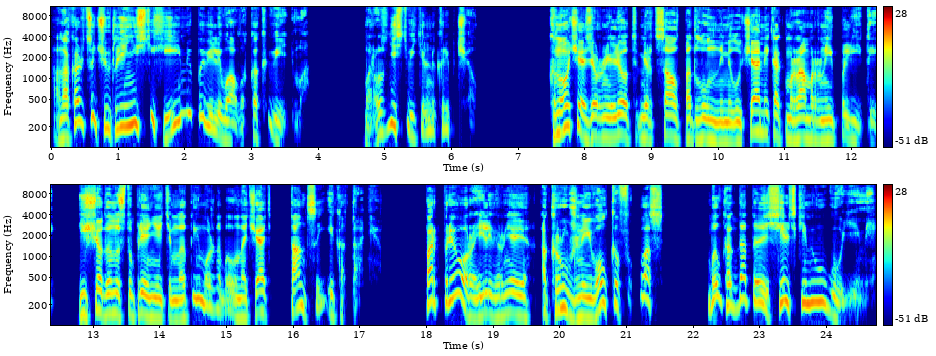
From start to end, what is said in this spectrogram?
Она, кажется, чуть ли не стихиями повелевала, как ведьма. Мороз действительно крепчал. К ночи озерный лед мерцал под лунными лучами, как мраморные плиты. Еще до наступления темноты можно было начать танцы и катание. Парк Приора, или, вернее, окружный Волков класс, был когда-то сельскими угодьями,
